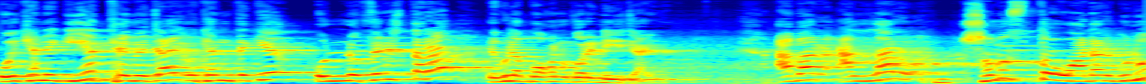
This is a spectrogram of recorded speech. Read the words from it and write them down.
ওইখানে গিয়ে থেমে যায়, ওইখান থেকে অন্য ফেরিস তারা এগুলো বহন করে নিয়ে যায়। আবার আল্লাহর সমস্ত অর্ডারগুলো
